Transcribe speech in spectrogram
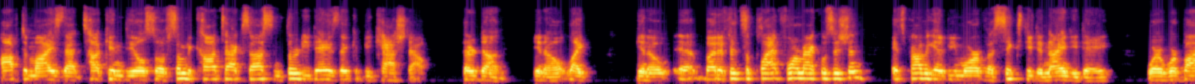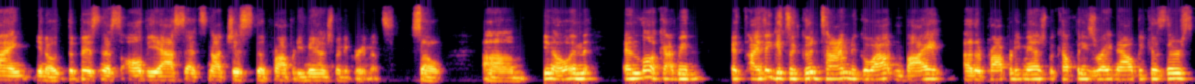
optimize that tuck-in deal. So if somebody contacts us in 30 days, they could be cashed out. They're done. You know, like you know. Eh, but if it's a platform acquisition, it's probably going to be more of a 60 to 90 day where we're buying, you know, the business, all the assets, not just the property management agreements. So um, you know, and and look, I mean, it, I think it's a good time to go out and buy other property management companies right now because there's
